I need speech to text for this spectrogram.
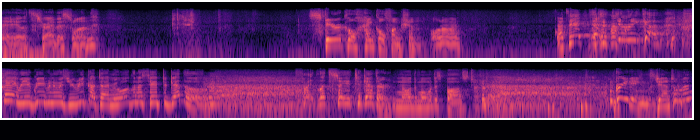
Okay, let's try this one. Spherical Hankel function. Hold on. That's it. Eureka! Hey, we agreed when it was Eureka time. We were all gonna say it together. Fine, let's say it together. No, the moment is passed. Greetings, gentlemen.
